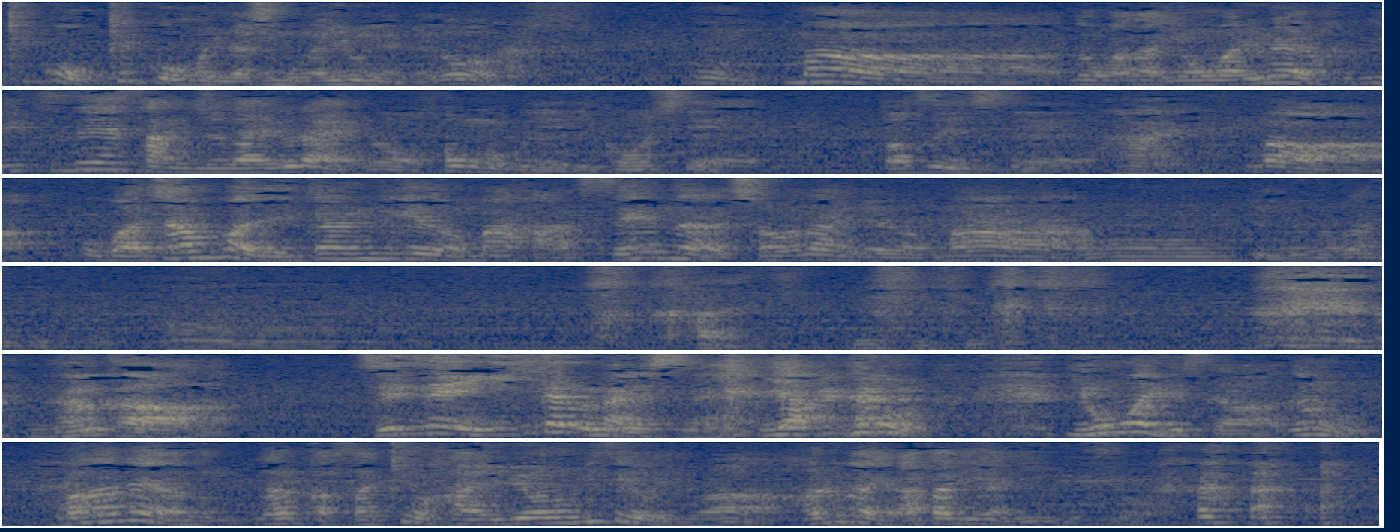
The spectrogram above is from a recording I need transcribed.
結構結構掘り出し物がいるんやけど、はいうん、まあどうかな4割ぐらいの確率で30代ぐらいの本国で離婚してバツイチではい。まあおばちゃんまでいかんけどまあ8000円ならしょうがないけどまあうーんっていうのが出てくる。はい。う んなんか全然行きたくないですね。いやでも4割ですからでもまだねあのなんかさっきの肺病の店よりははるかに当たりがいいんですよ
